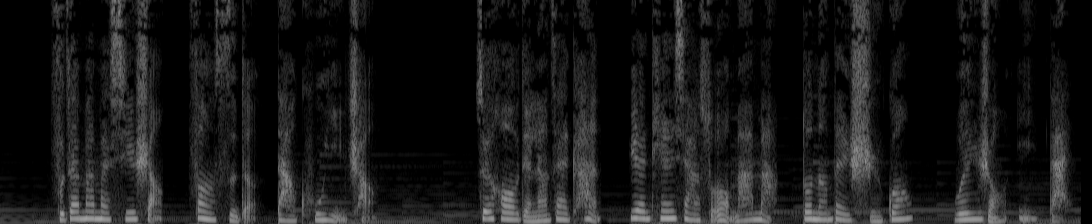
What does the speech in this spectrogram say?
伏在妈妈膝上放肆的大哭一场。最后点亮再看，愿天下所有妈妈都能被时光温柔以待。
